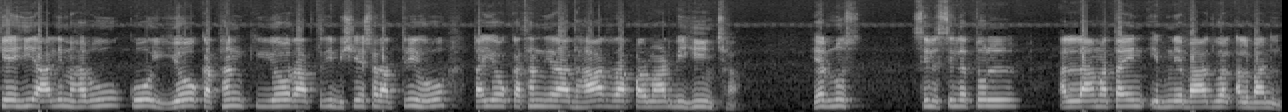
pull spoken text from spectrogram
केही आलिमहरूको यो कथन कि यो रात्रि विशेष रात्रि हो त यो कथन निराधार र प्रमाणविहीन छ। हेर्नुहोस् सिलसिलतुल अल्लामतैन इब्ने बाज वल अल्बानी।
